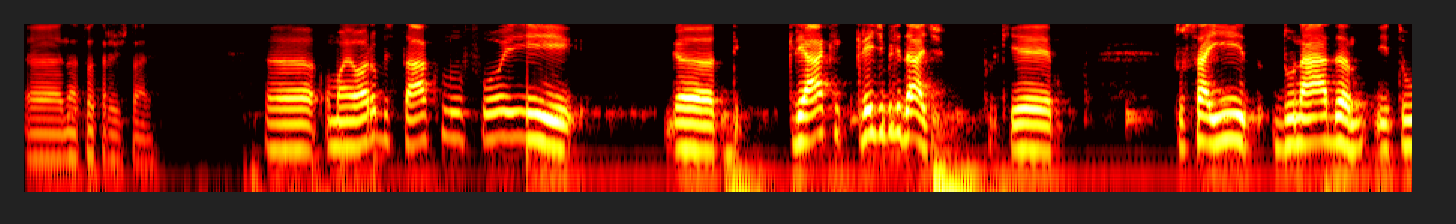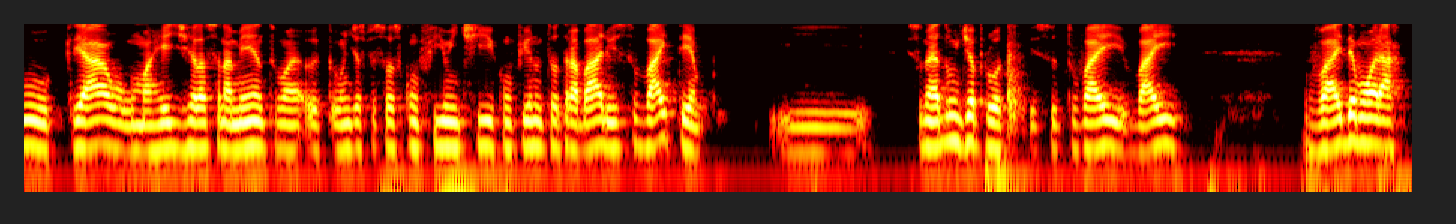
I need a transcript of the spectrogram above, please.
ah, na tua trajetória? Ah, o maior obstáculo foi t- criar cre- credibilidade. Porque tu sair do nada e tu criar uma rede de relacionamento uma- onde as pessoas confiam em ti, confiam no teu trabalho, isso vai tempo. E isso não é de um dia pro outro. Isso tu vai vai vai demorar.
